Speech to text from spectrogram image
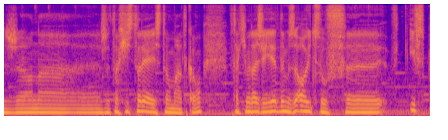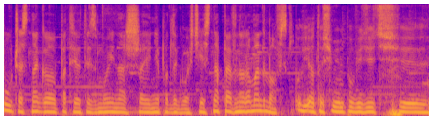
że ona, e, że to historia jest tą matką. W takim razie jednym z ojców e, i współczesnego patriotyzmu i naszej niepodległości jest na pewno Roman Dmowski. Ja to śmiem powiedzieć, yy,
